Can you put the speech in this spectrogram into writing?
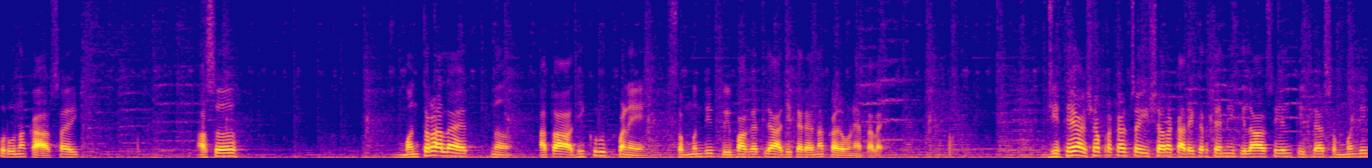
करू नका असा असं मंत्रालयातनं आता अधिकृतपणे संबंधित विभागातल्या अधिकाऱ्यांना कळवण्यात आलं आहे जिथे अशा प्रकारचा इशारा कार्यकर्त्यांनी दिला असेल तिथल्या संबंधित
